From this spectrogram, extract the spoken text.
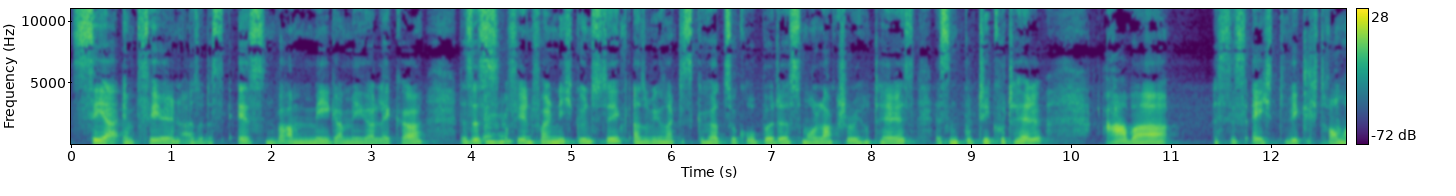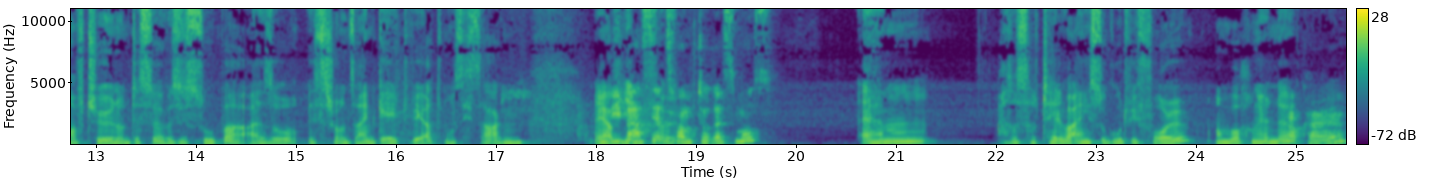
sehr empfehlen. Also das Essen war mega, mega lecker. Das ist mhm. auf jeden Fall nicht günstig. Also wie gesagt, es gehört zur Gruppe des Small Luxury Hotels. Es ist ein Boutique-Hotel. Aber es ist echt wirklich traumhaft schön und der Service ist super. Also ist schon sein Geld wert, muss ich sagen. Naja, wie war es jetzt vom Tourismus? Ähm, also das Hotel war eigentlich so gut wie voll am Wochenende. Okay.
